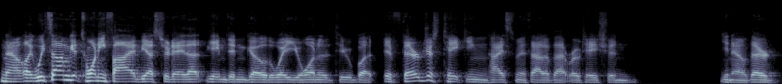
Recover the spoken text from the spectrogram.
Now, like we saw him get 25 yesterday. That game didn't go the way you wanted it to, but if they're just taking Highsmith out of that rotation, you know, they're,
